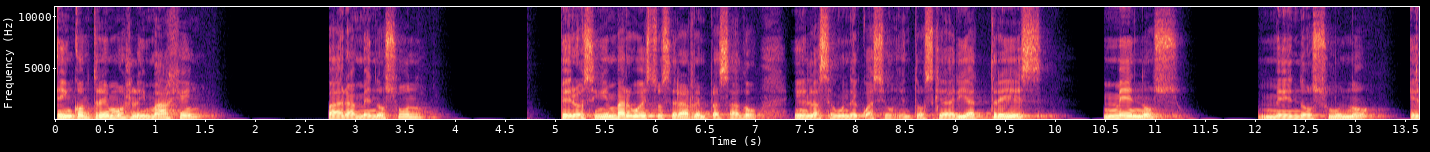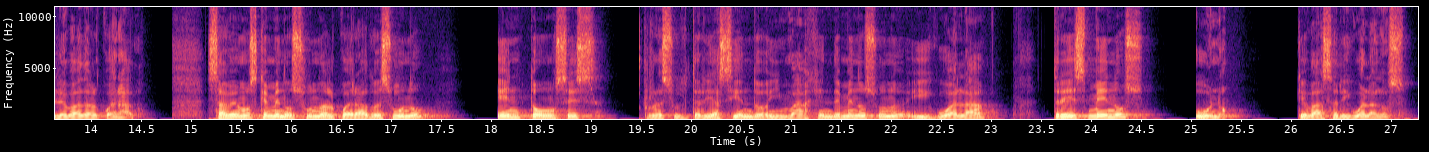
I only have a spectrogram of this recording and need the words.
encontremos la imagen para menos 1. Pero sin embargo esto será reemplazado en la segunda ecuación. Entonces quedaría 3 menos menos 1 elevado al cuadrado. Sabemos que menos 1 al cuadrado es 1, entonces resultaría siendo imagen de menos 1 igual a 3 menos 1, que va a ser igual a 2.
